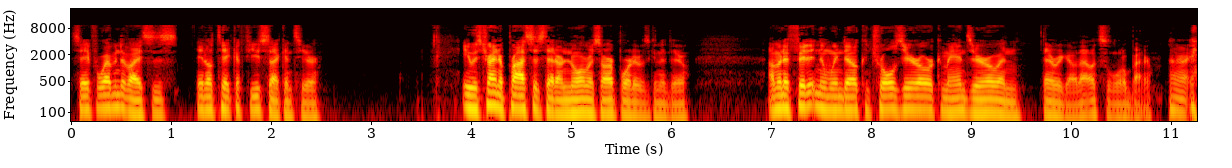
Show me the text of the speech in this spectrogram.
Save for web and devices. It'll take a few seconds here. It was trying to process that enormous artboard it was going to do. I'm going to fit it in the window, Control Zero or Command Zero, and there we go. That looks a little better. All right.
